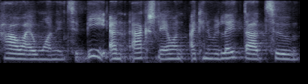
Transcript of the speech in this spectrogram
how i want it to be. And actually i want i can relate that to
